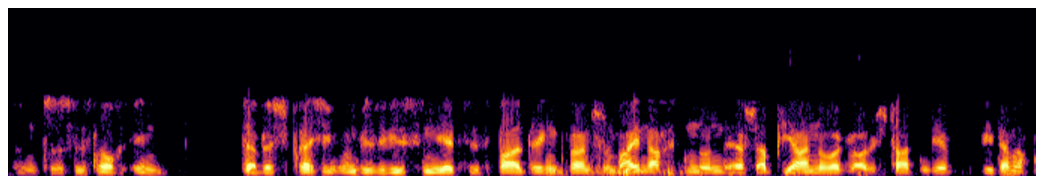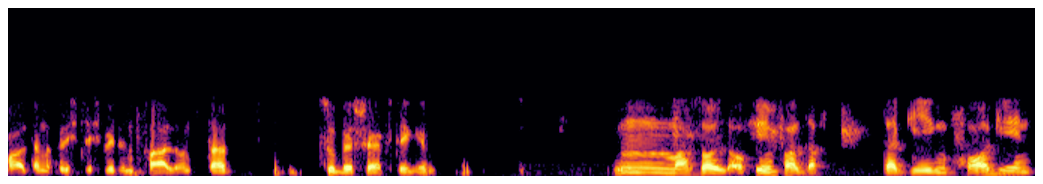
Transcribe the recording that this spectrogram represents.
Und das ist noch in der Besprechung und wie Sie wissen, jetzt ist bald irgendwann schon Weihnachten und erst ab Januar, glaube ich, starten wir wieder nochmal dann richtig mit dem Fall uns da zu beschäftigen. Man soll auf jeden Fall dagegen vorgehen,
